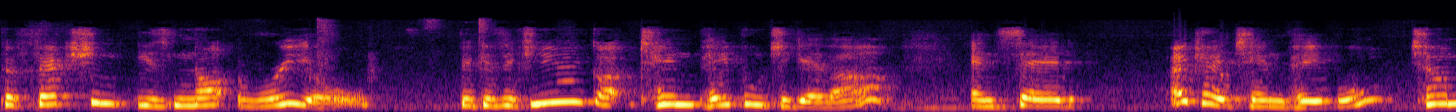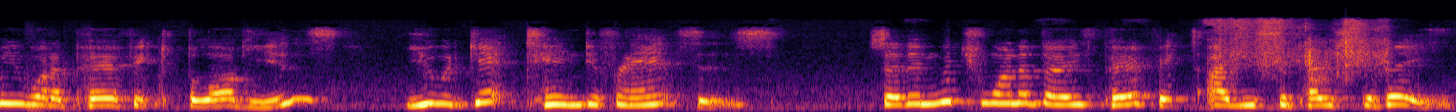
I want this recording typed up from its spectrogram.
Perfection is not real. Because if you got 10 people together and said, okay, 10 people, tell me what a perfect blog is, you would get 10 different answers. So then which one of those perfect are you supposed to be?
